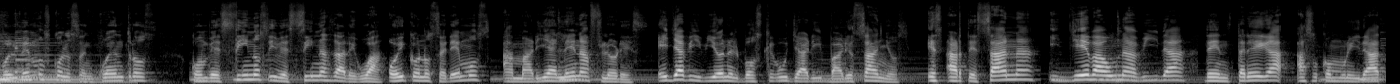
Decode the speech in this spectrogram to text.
Volvemos con los encuentros con vecinos y vecinas de Areguá. Hoy conoceremos a María Elena Flores. Ella vivió en el bosque Guyari varios años. Es artesana y lleva una vida de entrega a su comunidad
